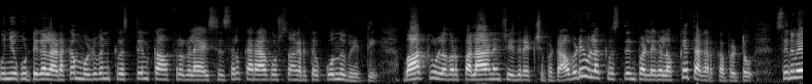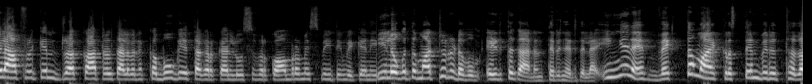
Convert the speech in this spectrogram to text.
കുഞ്ഞു കുട്ടികളടക്കം മുഴുവൻ ക്രിസ്ത്യൻ കാഫറുകളെ ഐസിസിൽ കരാഘോഷ് നഗരത്തിൽ കൊന്നുവീഴ്ത്തി. ബാക്കിയുള്ളവർ പലായനം ചെയ്ത് രക്ഷപ്പെട്ടു. അവിടെയുള്ള ക്രിസ്ത്യൻ പള്ളികളൊക്കെ തകർക്കപ്പെട്ടു. സിനിമയിൽ ആഫ്രിക്കൻ ഡ്രഗ് കാർട്ടൽ തലവൻ കബൂഗയെ തകർക്കാൻ ലൂസിഫർ കോംപ്രമൈസ് മീറ്റിംഗ് വെക്കാൻ ഈ ലോകത്ത് മറ്റൊരിടവും എഴുത്തുകാരൻ തിരഞ്ഞെടുത്തില്ല. ഇങ്ങനെ വ്യക്തമായ ക്രിസ്ത്യൻ വിരുദ്ധത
